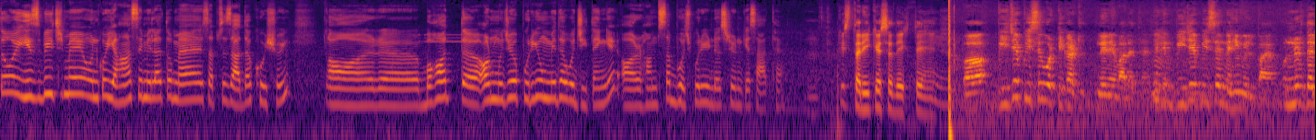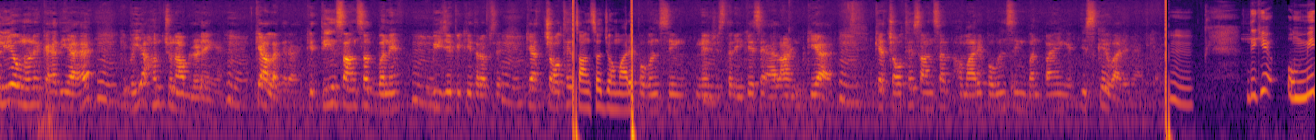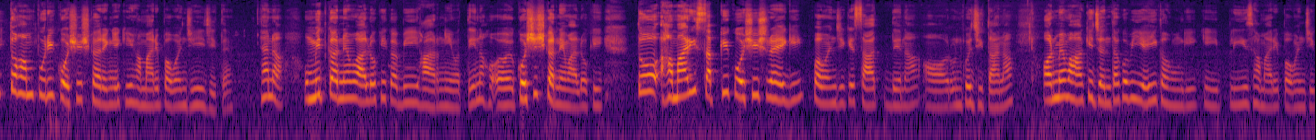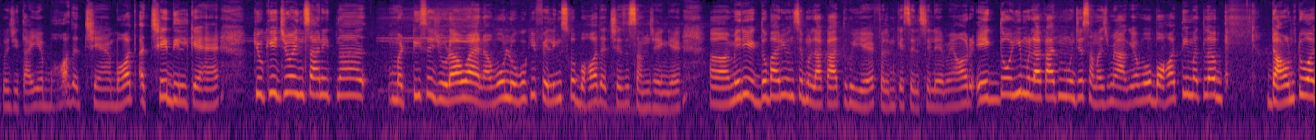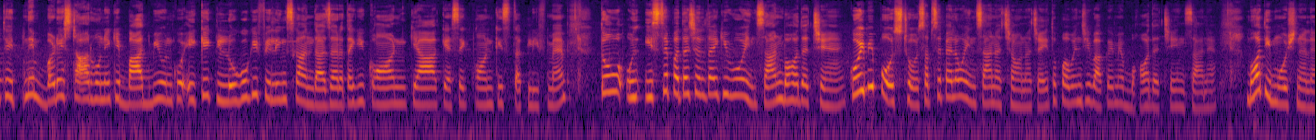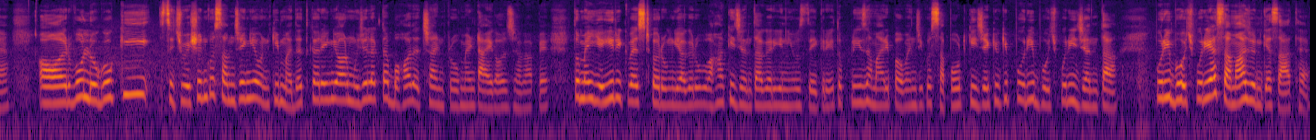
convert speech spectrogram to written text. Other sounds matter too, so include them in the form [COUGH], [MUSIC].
तो इस बीच में उनको यहाँ से मिला तो मैं सबसे ज़्यादा खुश हुई और बहुत, और मुझे पूरी उम्मीद है वो जीतेंगे और हम सब भोजपुरी इंडस्ट्री उनके साथ है। किस तरीके से देखते हैं? बीजेपी से वो टिकट लेने वाले थे लेकिन बीजेपी से नहीं मिल पाया। निर्दलीय उन्होंने कह दिया है कि भैया हम चुनाव लड़ेंगे। क्या लग रहा है कि तीन सांसद बने बीजेपी की तरफ़ से? क्या चौथे सांसद जो हमारे पवन सिंह ने जिस तरीके से ऐलान किया है क्या चौथे सांसद हमारे पवन सिंह बन पाएँगे? इसके बारे में आप क्या? हम्म, देखिए उम्मीद तो हम पूरी कोशिश करेंगे कि हमारे पवन जी ही जीते। है ना? उम्मीद करने वालों की कभी हार नहीं होती ना कोशिश करने वालों की। तो हमारी सबकी कोशिश रहेगी पवन जी के साथ देना और उनको जिताना। और मैं वहाँ की जनता को भी यही कहूँगी कि प्लीज़ हमारे पवन जी को जिताइए। बहुत अच्छे हैं बहुत अच्छे दिल के हैं। क्योंकि जो इंसान इतना मट्टी से जुड़ा हुआ है ना वो लोगों की फीलिंग्स को बहुत अच्छे से समझेंगे। अ, मेरी एक दो बारी उनसे मुलाकात हुई है फ़िल्म के सिलसिले में और एक दो ही मुलाकात में मुझे समझ में आ गया। वो बहुत ही मतलब डाउन टू अर्थ इतने बड़े स्टार होने के बाद भी उनको एक एक लोगों की फीलिंग्स का अंदाज़ा रहता है कि कौन, क्या, कैसे, कौन, किस तकलीफ़ में है। तो इससे पता चलता है कि वो इंसान बहुत अच्छे हैं। कोई भी पोस्ट हो, सबसे पहले वो इंसान अच्छा होना चाहिए। तो पवन जी वाकई में बहुत अच्छे इंसान हैं, बहुत इमोशनल हैं और वो लोगों की सिचुएशन को समझेंगे, उनकी मदद करेंगे और मुझे लगता है बहुत अच्छा इम्प्रूवमेंट आएगा उस जगह पे। तो मैं यही रिक्वेस्ट करूँगी, अगर वहाँ की जनता अगर ये न्यूज़ देख रही है तो प्लीज़ हमारे पवन जी को सपोर्ट कीजिए, क्योंकि पूरी भोजपुरी जनता पूरी भोजपुरिया समाज उनके साथ है।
